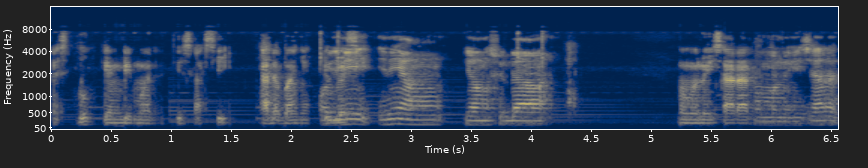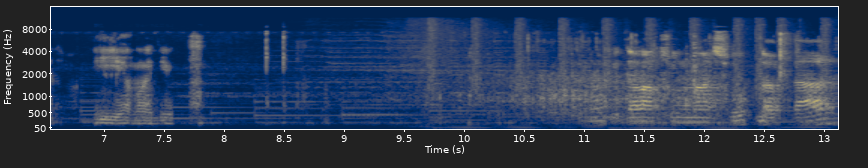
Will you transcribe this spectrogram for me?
Facebook yang dimonetisasi. Ada banyak Oh, juga ini sih. ini yang yang sudah memenuhi syarat. memenuhi syarat. ya, iya maju Nah, kita langsung masuk daftar.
